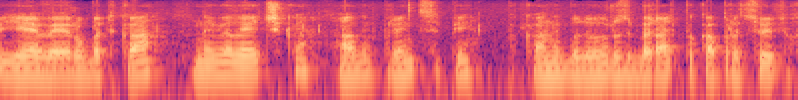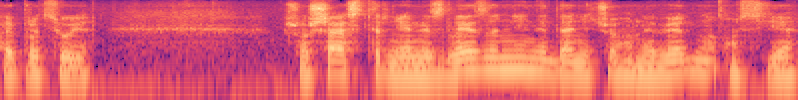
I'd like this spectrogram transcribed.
є вироботка невеличка, але в принципі, поки не буду розбирати, поки працює, то хай працює. Що шестерні не злизані, ніде нічого не видно. Ось є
